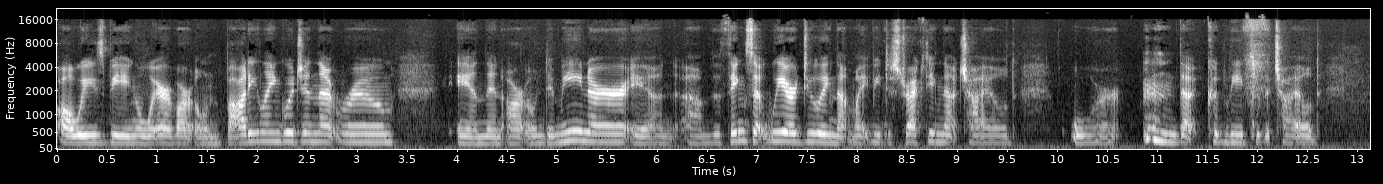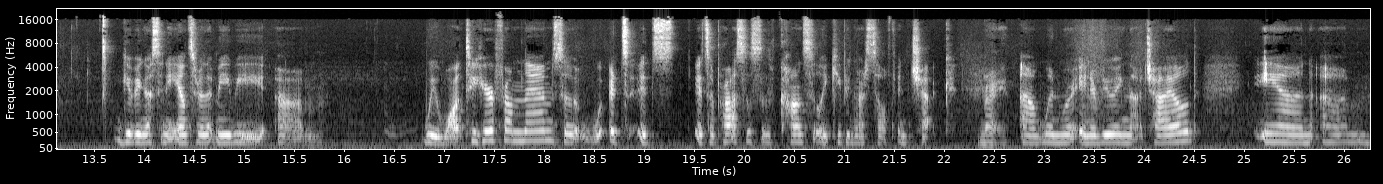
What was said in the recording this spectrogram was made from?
always being aware of our own body language in that room and then our own demeanor and um, the things that we are doing that might be distracting that child or that could lead to the child giving us an answer that maybe um, we want to hear from them. So it's it's it's a process of constantly keeping ourselves in check right um, when we're interviewing that child, and um,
